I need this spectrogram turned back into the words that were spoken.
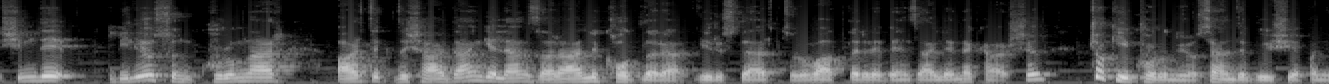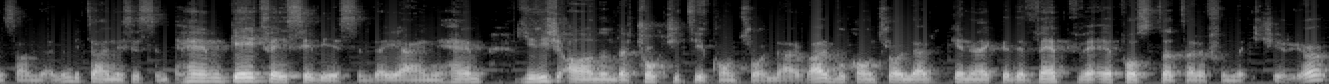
Şimdi biliyorsun kurumlar artık dışarıdan gelen zararlı kodlara, virüsler, truva hatları ve benzerlerine karşı çok iyi korunuyor. Sen de bu işi yapan insanlardan bir tanesisin. Hem gateway seviyesinde yani hem giriş anında çok ciddi kontroller var. Bu kontroller genellikle de web ve e-posta tarafını içeriyor.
